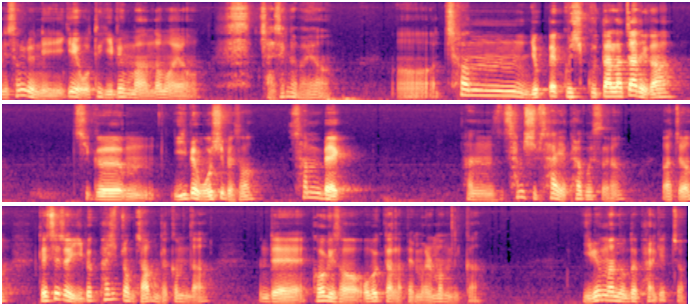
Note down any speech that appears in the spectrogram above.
아니 성준님 이게 어떻게 200만원 넘어요? 잘 생각해봐요. 어, 1699달러짜리가 지금 250에서 300 한 30 사이에 팔고 있어요. 맞죠? 대체적으로 280 정도 잡으면 될 겁니다. 근데 거기서 500달러 빼면 얼마입니까? 200만 정도에 팔겠죠.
